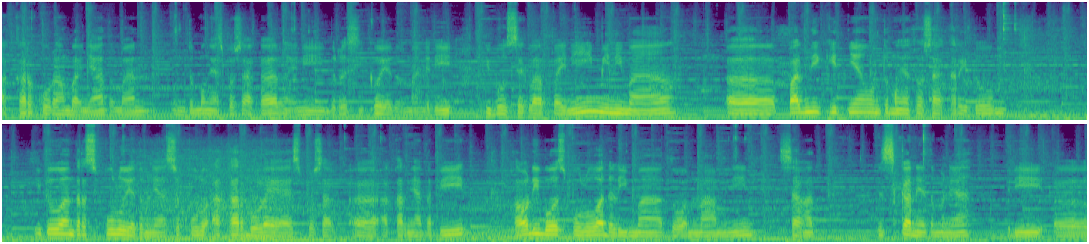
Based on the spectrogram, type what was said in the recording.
akar kurang banyak teman. Untuk mengekspos akar ini beresiko ya teman. Jadi di bonsai kelapa ini minimal uh, paling dikitnya untuk mengekspos akar itu itu antara 10 ya teman ya. 10 akar boleh ekspos uh, akarnya. Tapi kalau di bawah 10 ada 5 atau 6 ini sangat riskan ya teman ya. Jadi uh,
